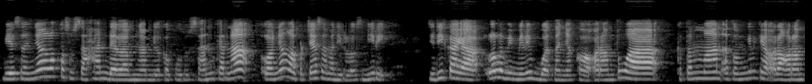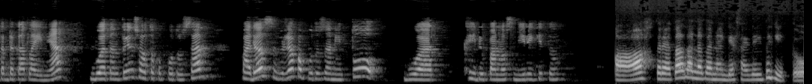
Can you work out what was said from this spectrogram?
biasanya lo kesusahan dalam mengambil keputusan karena lo nya nggak percaya sama diri lo sendiri. Jadi kayak lo lebih milih buat nanya ke orang tua, ke teman, atau mungkin kayak orang-orang terdekat lainnya buat tentuin suatu keputusan, padahal sebenarnya keputusan itu buat kehidupan lo sendiri gitu. Oh, ternyata tanda-tanda gaslighting itu gitu.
